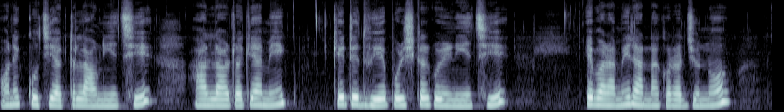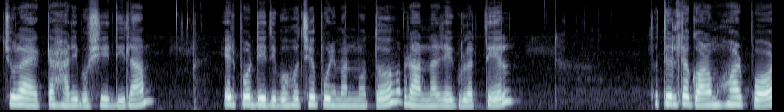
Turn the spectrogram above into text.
অনেক কুচি একটা লাউ নিয়েছি। আর লাউটাকে আমি কেটে ধুয়ে পরিষ্কার করে নিয়েছি। এবার আমি রান্না করার জন্য চুলায় একটা হাঁড়ি বসিয়ে দিলাম। এরপর দিয়ে দিব হচ্ছে পরিমাণ মতো রান্নার রেগুলার তেল। তো তেলটা গরম হওয়ার পর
